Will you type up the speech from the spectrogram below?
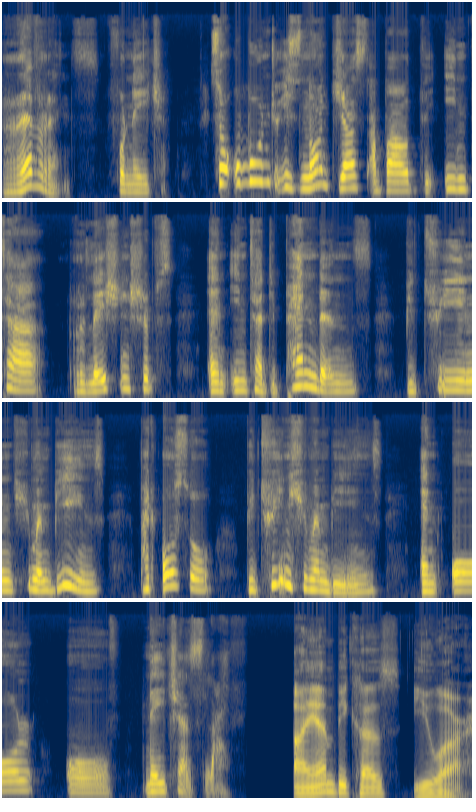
reverence for nature. So Ubuntu is not just about the interrelationships and interdependence between human beings, but also between human beings and all of nature's life. I am because you are.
